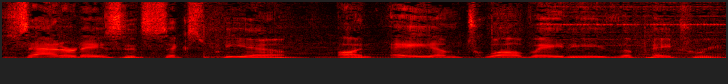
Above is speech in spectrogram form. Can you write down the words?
Saturdays at 6 p.m. on AM 1280 The Patriot.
